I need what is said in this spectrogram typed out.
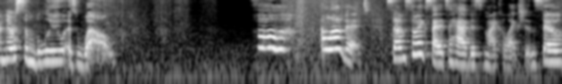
And there's some blue as well. Oh, I love it. So I'm so excited to have this in my collection. So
